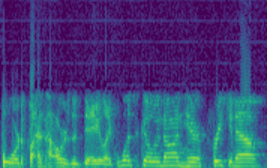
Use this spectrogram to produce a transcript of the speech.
four to five hours a day, like what's going on here, freaking out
